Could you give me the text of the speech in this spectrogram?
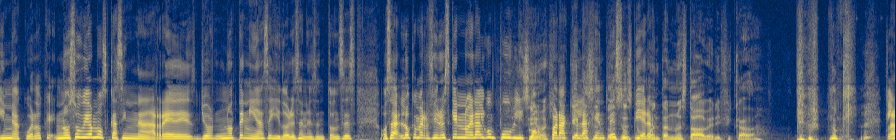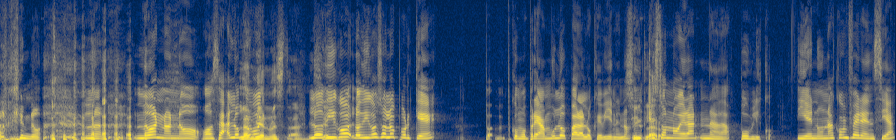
Y me acuerdo que no subíamos casi nada a redes, yo no tenía seguidores en ese entonces. O sea, lo que me refiero es que no era algo público para que, la gente entonces supiera. Tu cuenta no estaba verificada. No, claro que no. No, no, no. no. O sea, lo La que mía voy- no está. Lo digo, lo digo solo porque, como preámbulo para lo que viene, ¿no? Sí, claro. Eso no era nada público. Y en una conferencia,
